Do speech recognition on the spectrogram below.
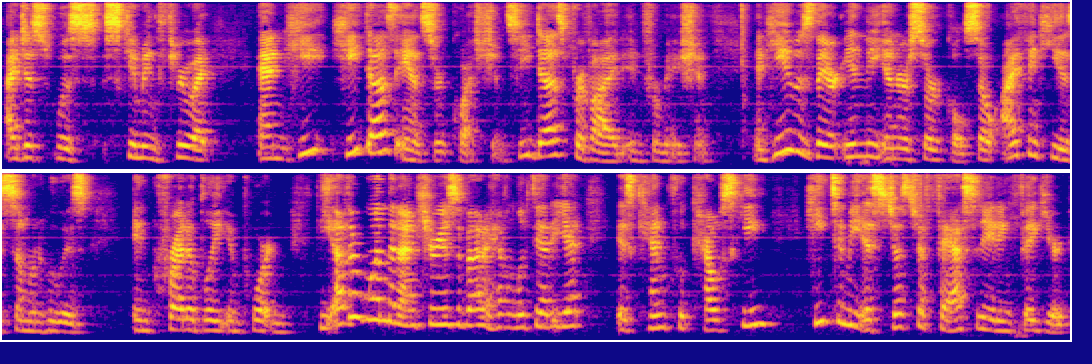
I just was skimming through it, and he he does answer questions. He does provide information. And he was there in the inner circle. So I think he is someone who is incredibly important. The other one that I'm curious about, I haven't looked at it yet, is Ken Klukowski. He to me is just a fascinating figure.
